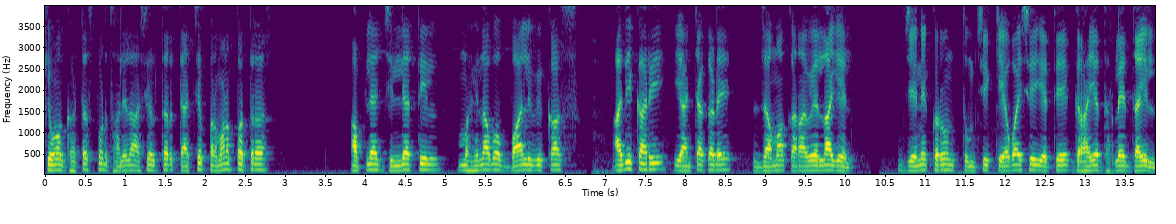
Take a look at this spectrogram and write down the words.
किंवा घटस्फोट झालेला असेल तर त्याचे प्रमाणपत्र आपल्या जिल्ह्यातील महिला व बालविकास अधिकारी यांच्याकडे जमा करावे लागेल. जेणेकरून तुमची के वाय सी येथे ग्राह्य धरले जाईल.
